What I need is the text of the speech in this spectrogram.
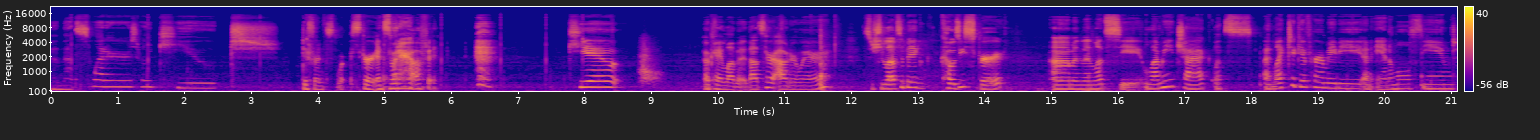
and that sweater is really cute different skirt and sweater outfit cute Okay, love it. That's her outerwear. So she loves a big cozy skirt. Um, and then let's see. Let me check. Let's. I'd like to give her maybe an animal themed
